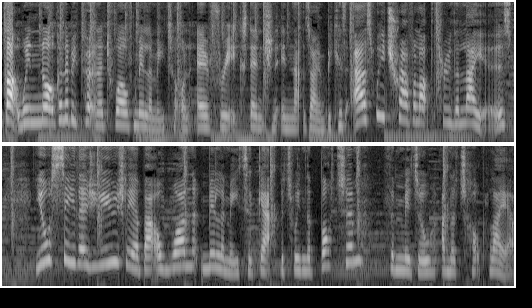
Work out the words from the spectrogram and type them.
But we're not going to be putting a 12 millimeter on every extension in that zone because as we travel up through the layers, you'll see there's usually about a one millimeter gap between the bottom, the middle and the top layer.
